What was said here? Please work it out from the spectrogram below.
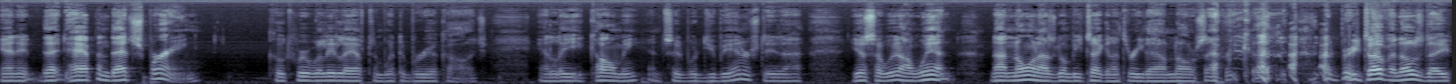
and it that happened that spring. Coach Wierwille left and went to Berea College, and Lee called me and said, "Would you be interested?" And I Yes, I will. I went not knowing I was going to be taking a three thousand dollars salary cut. That's pretty tough in those days,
